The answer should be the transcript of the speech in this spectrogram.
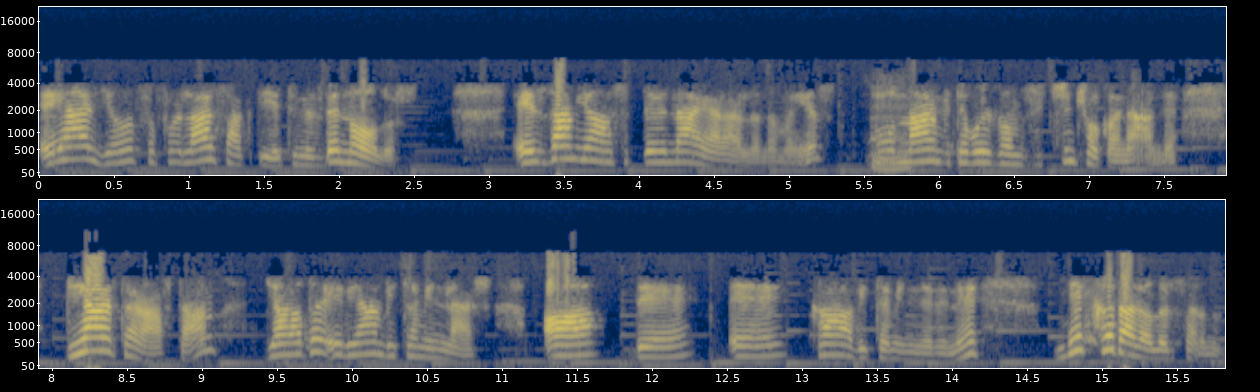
eğer yağı sıfırlarsak diyetimizde ne olur? Elzem yağ asitlerinden yararlanamayız. Bunlar metabolizmamız için çok önemli. Diğer taraftan yağda eriyen vitaminler A, D, E, K vitaminlerini ne kadar alırsanız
